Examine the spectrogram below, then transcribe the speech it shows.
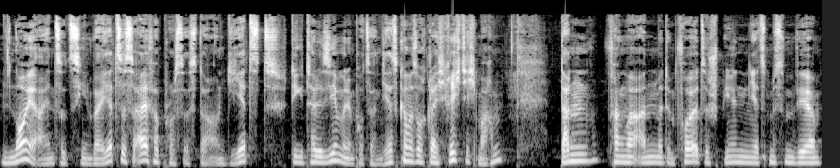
neu einzuziehen, weil jetzt ist Alpha-Process da und jetzt digitalisieren wir den Prozess und jetzt können wir es auch gleich richtig machen, dann fangen wir an, mit dem Feuer zu spielen. Jetzt müssen wir,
